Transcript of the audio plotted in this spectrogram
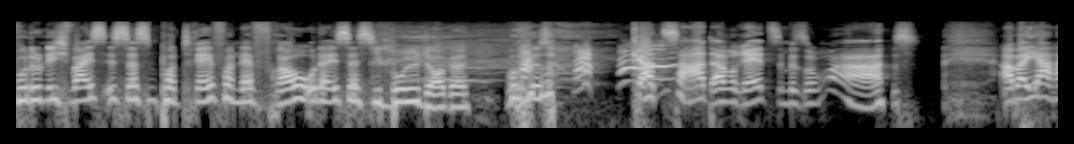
Wo du nicht weißt, ist das ein Porträt von der Frau oder ist das die Bulldogge? Wo du so ganz hart am Rätsel bist, so was. Aber ja,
